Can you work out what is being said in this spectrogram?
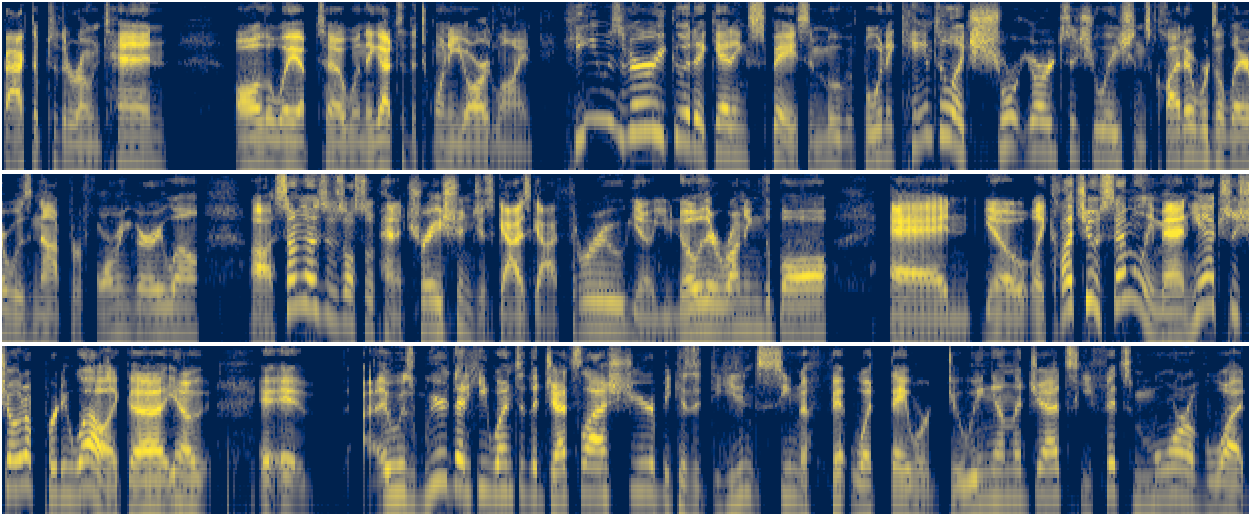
backed up to their own ten, all the way up to when they got to the 20 yard line. He was very good at getting space and moving, but when it came to like short yard situations, Clyde Edwards-Helaire was not performing very well. Uh, sometimes it was also penetration, just guys got through. You know, you know they're running the ball. And, you know, like Kelechi Osemele, man, he actually showed up pretty well. Like, uh, you know, it, it it was weird that he went to the Jets last year because it, he didn't seem to fit what they were doing on the Jets. He fits more of what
